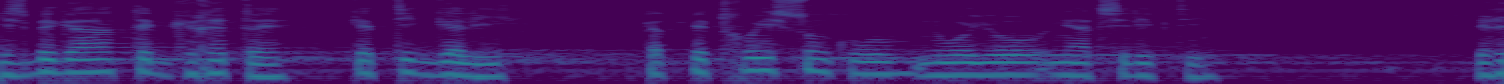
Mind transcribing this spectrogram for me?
Jis bėga taip greitai, kaip tik gali, kad Petrui sunku nuo jo neatsilikti. Ir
